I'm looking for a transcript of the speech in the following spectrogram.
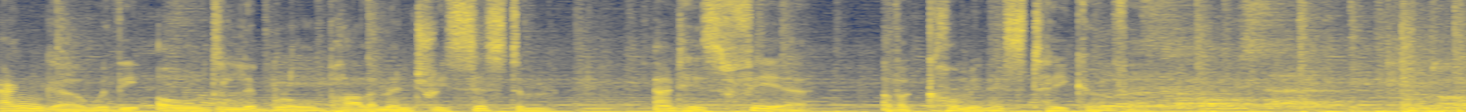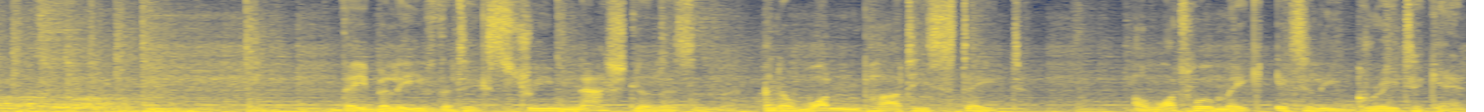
anger with the old liberal parliamentary system and his fear of a communist takeover. They believe that extreme nationalism and a one-party state are what will make Italy great again.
